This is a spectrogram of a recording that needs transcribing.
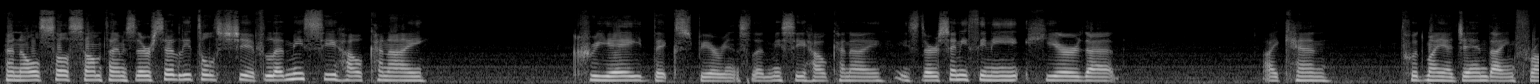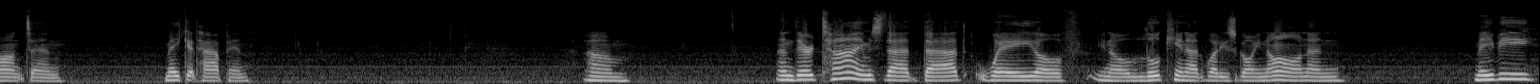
and also sometimes there's a little shift. Let me see how can i create the experience. Let me see how can i is there's anything here that i can put my agenda in front and make it happen? Um, and there are times that that way of you know looking at what is going on and maybe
